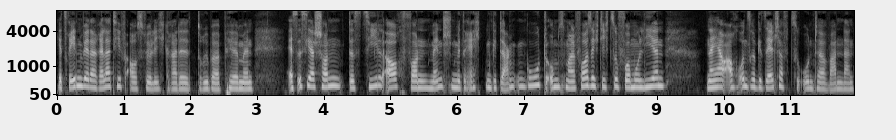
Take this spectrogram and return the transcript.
Jetzt reden wir da relativ ausführlich gerade drüber, Pirmen. Es ist ja schon das Ziel auch von Menschen mit rechtem Gedankengut, um es mal vorsichtig zu formulieren, naja, auch unsere Gesellschaft zu unterwandern.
